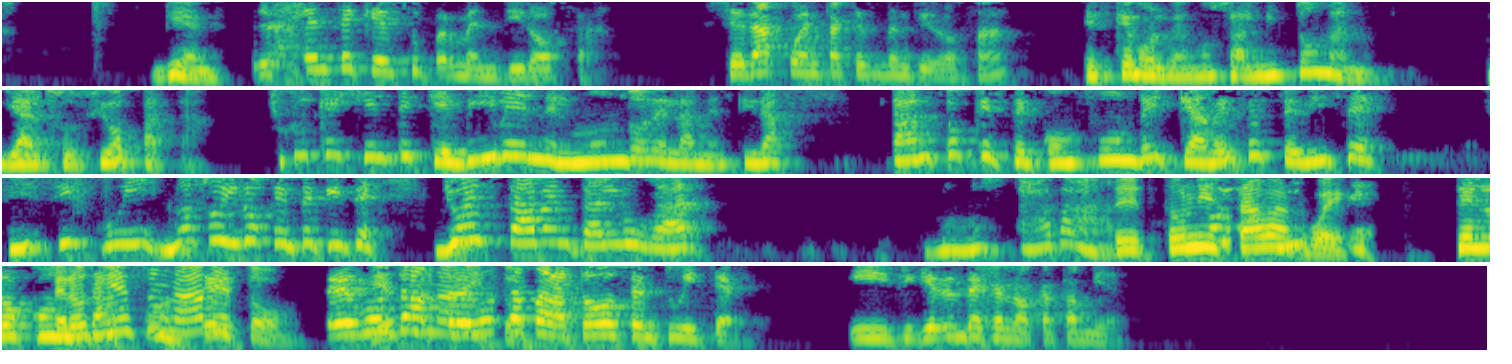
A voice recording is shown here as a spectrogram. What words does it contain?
Bien, La gente que es súper mentirosa, ¿se da cuenta que es mentirosa? es que volvemos al mitómano y al sociópata. Yo creo que hay gente que vive en el mundo de la mentira, tanto que se confunde y que a veces te dice, sí, sí fui. ¿No has oído gente que dice, yo estaba en tal lugar? No, no estaba. Sí, tú ni estabas, güey. Te lo Pero contaron. sí es un hábito. Pregunta, Sí es un pregunta hábito. para todos en Twitter. Y si quieren, déjenlo acá también.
